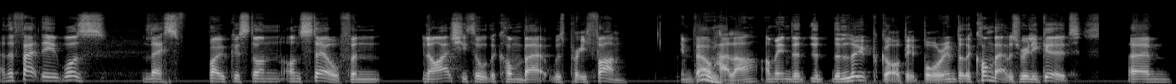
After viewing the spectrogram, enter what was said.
and the fact that it was less focused on on stealth, and you know, I actually thought the combat was pretty fun in Valhalla. I mean, the, the the loop got a bit boring, but the combat was really good. Um,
